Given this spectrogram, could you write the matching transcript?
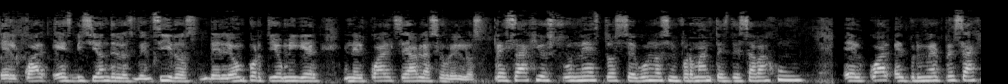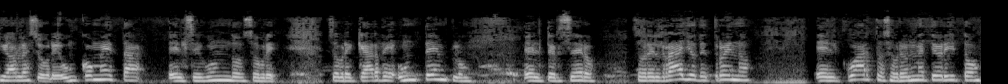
el cual es Visión de los Vencidos, de León Portillo Miguel, en el cual se habla sobre los presagios funestos según los informantes de Sabajún, el cual el primer presagio habla sobre un cometa, el segundo sobre, sobre que arde un templo, el tercero sobre el rayo de trueno, el cuarto sobre un meteorito,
